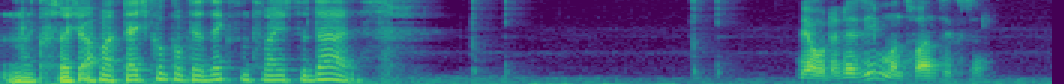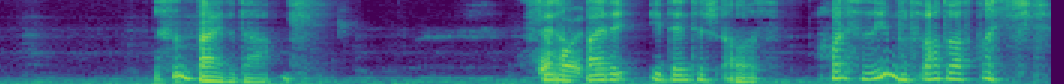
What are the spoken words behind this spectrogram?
Dann soll ich auch mal gleich gucken, ob der 26. da ist. Ja, oder der 27. Es sind beide da. Ist Sehen auch beide identisch aus. Heute 27. Ach, du hast recht.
